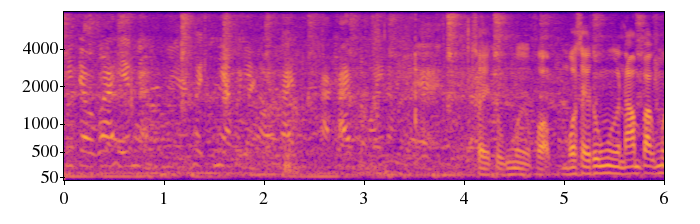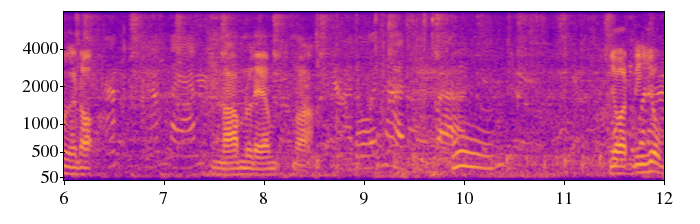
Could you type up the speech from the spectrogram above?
ที่เจ้าว่าเห็ดน่ะเฮ้ยเนี่ยก็ยังเอาขายขาขายผลไม้น่ะใส่ถุงมือพร้อมบ่ใส่ถุงมือน้ำปักมือเนาะน้ำแหลมน้ำแหลมน่ะห้าร้อยห้าสิบบาทยอดนิยม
